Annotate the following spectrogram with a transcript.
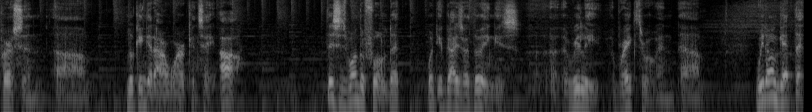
person uh, looking at our work and say, oh, this is wonderful that what you guys are doing is a, really a breakthrough and um, we don't get that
